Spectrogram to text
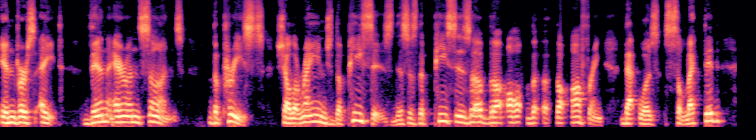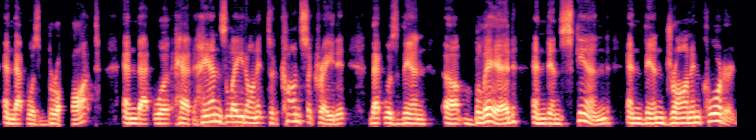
In verse 8, then Aaron's sons, the priests, shall arrange the pieces. This is the pieces of the, the, the offering that was selected and that was brought and that had hands laid on it to consecrate it, that was then uh, bled and then skinned and then drawn and quartered.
